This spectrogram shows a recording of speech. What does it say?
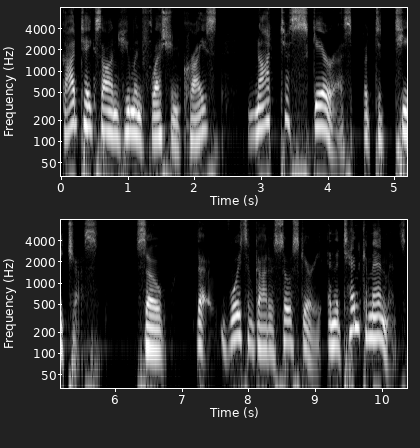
God takes on human flesh in Christ, not to scare us, but to teach us. So, the voice of God is so scary. And the Ten Commandments,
